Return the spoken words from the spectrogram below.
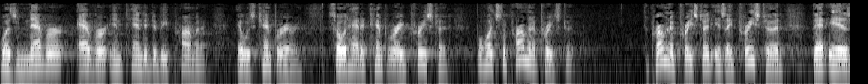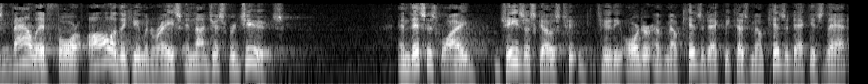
was never ever intended to be permanent. It was temporary. So it had a temporary priesthood. But what's the permanent priesthood? The permanent priesthood is a priesthood that is valid for all of the human race and not just for Jews. And this is why Jesus goes to, to the order of Melchizedek because Melchizedek is that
